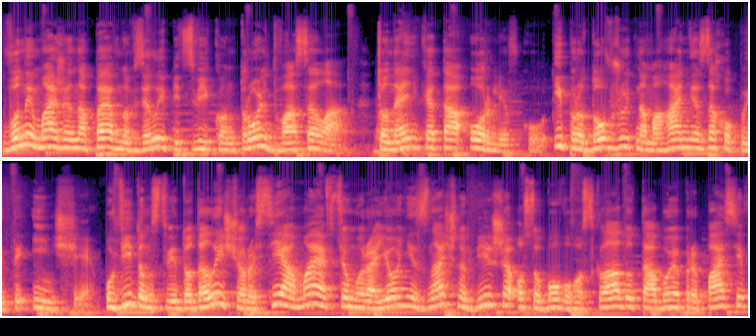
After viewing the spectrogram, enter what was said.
вони майже напевно взяли під свій контроль два села. Тоненьке та Орлівку і продовжують намагання захопити інші. У відомстві додали, що Росія має в цьому районі значно більше особового складу та боєприпасів,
